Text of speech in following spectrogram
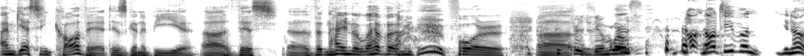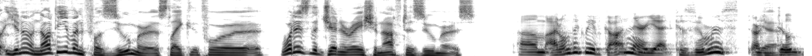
I'm guessing COVID is going to be uh, this uh, the 9/11 for uh, for Zoomers. Well, not not even you know you know not even for Zoomers. Like for what is the generation after Zoomers? Um, I don't think we've gotten there yet because Zoomers are yeah. still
